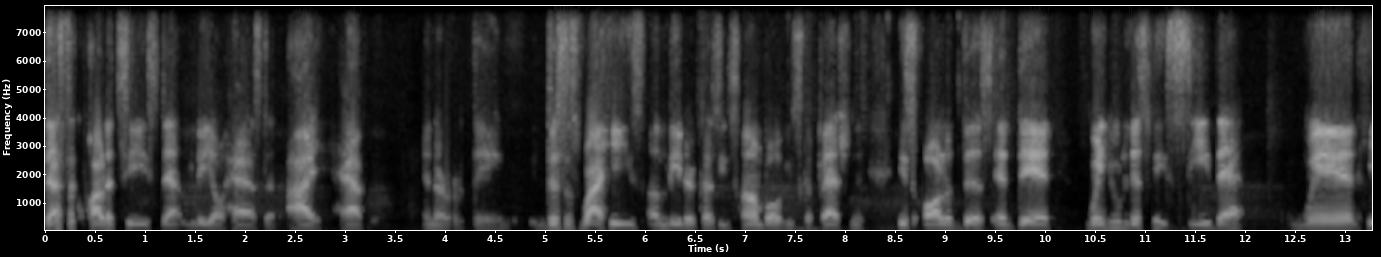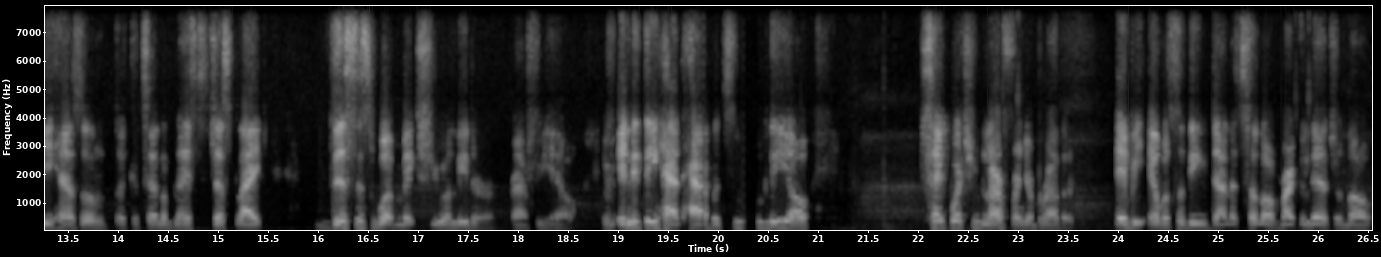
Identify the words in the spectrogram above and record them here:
that's the qualities that Leo has that I have and everything. This is why he's a leader because he's humble, he's compassionate, he's all of this. And then when you literally see that when he has on the katana blades, just like this is what makes you a leader, Raphael. If anything had happened to Leo, take what you learned from your brother and be able to leave Donatello Michelangelo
